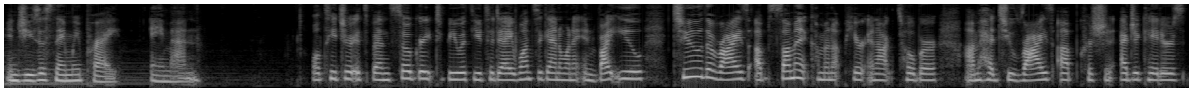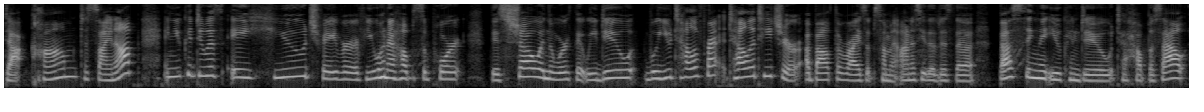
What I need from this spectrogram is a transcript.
In Jesus' name we pray. Amen. Well, teacher, it's been so great to be with you today. Once again, I want to invite you to the Rise Up Summit coming up here in October. Um, head to riseupchristianeducators.com to sign up. And you can do us a huge favor if you want to help support this show and the work that we do. Will you tell a friend, tell a teacher about the Rise Up Summit? Honestly, that is the best thing that you can do to help us out.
